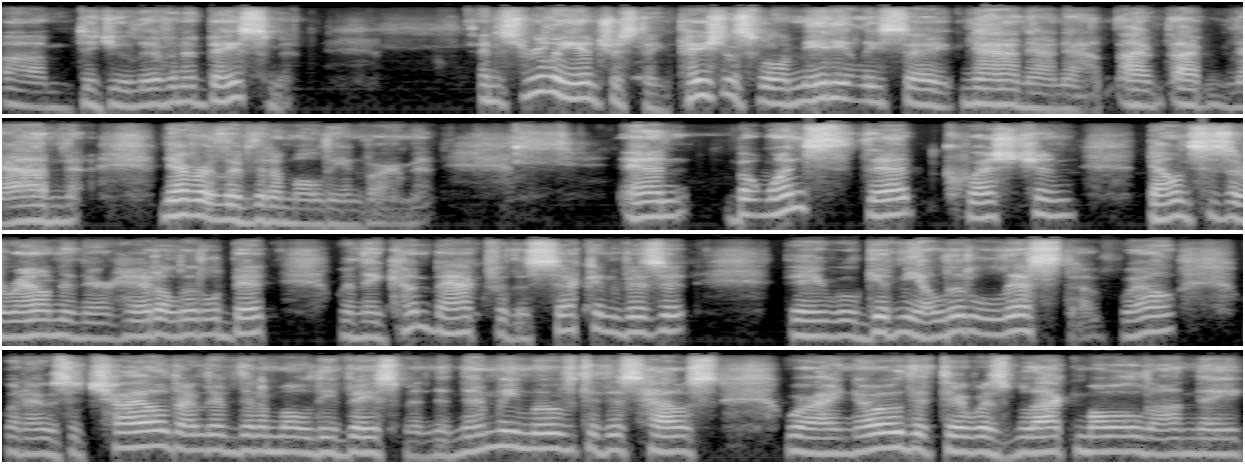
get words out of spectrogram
Um, did you live in a basement? And it's really interesting. Patients will immediately say, "Nah, nah, nah. I've, nah, I've never lived in a moldy environment." And but once that question bounces around in their head a little bit, when they come back for the second visit, they will give me a little list of, well, when I was a child, I lived in a moldy basement. And then we moved to this house where I know that there was black mold on the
